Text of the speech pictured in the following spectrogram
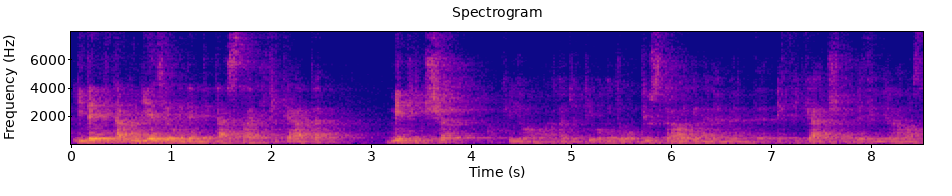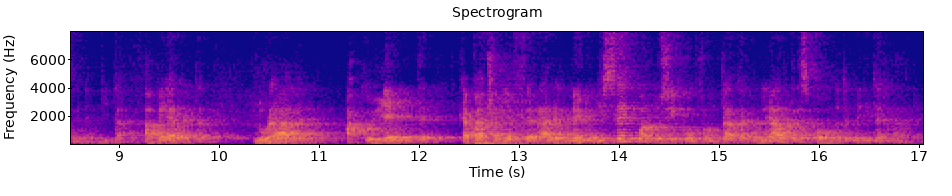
l'identità pugliese è un'identità stratificata, meticcia, che io è l'aggettivo che trovo più straordinariamente efficace a definire la nostra identità, aperta, plurale, accogliente, capace di afferrare il meglio di sé quando si è confrontata con le altre sponde del Mediterraneo,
